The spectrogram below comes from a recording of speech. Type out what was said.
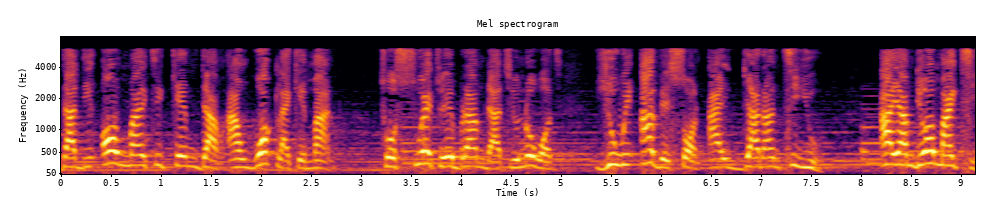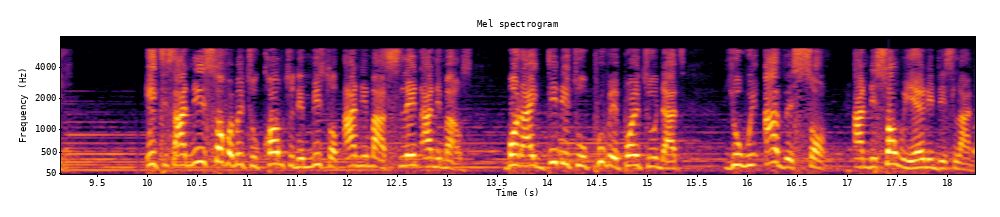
that the Almighty came down and walked like a man to swear to Abraham that you know what? You will have a son. I guarantee you. I am the Almighty. It is an insult for me to come to the midst of animals, slain animals. But I did it to prove a point to you that you will have a son, and the son will inherit this land.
